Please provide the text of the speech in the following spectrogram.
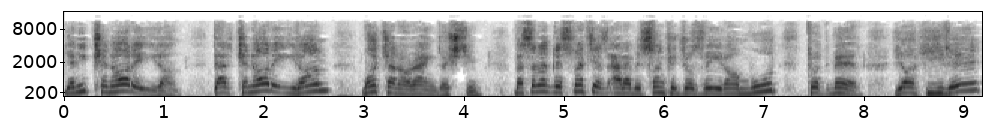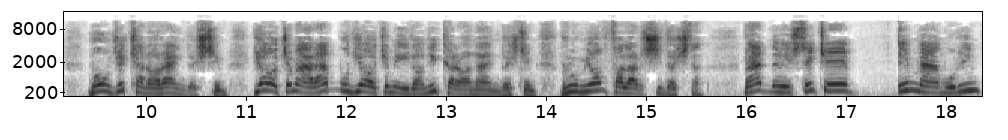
یعنی کنار ایران. در کنار ایران ما کنارنگ داشتیم. مثلا قسمتی از عربستان که جزو ایران بود تدمر یا هیره ما اونجا کنارنگ داشتیم. یا حاکم عرب بود یا حاکم ایرانی کراننگ داشتیم. رومیان فالرشی داشتن. بعد نوشته که این معمولین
